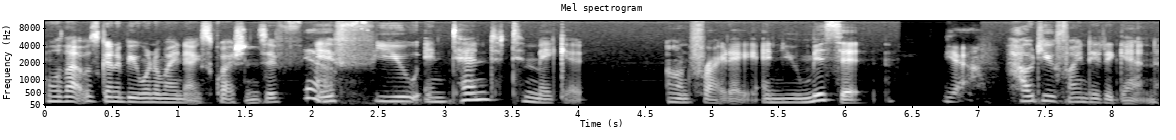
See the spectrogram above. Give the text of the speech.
Well, that was going to be one of my next questions. If Yeah. if you intend to make it on Friday and you miss it, Yeah. how do you find it again?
